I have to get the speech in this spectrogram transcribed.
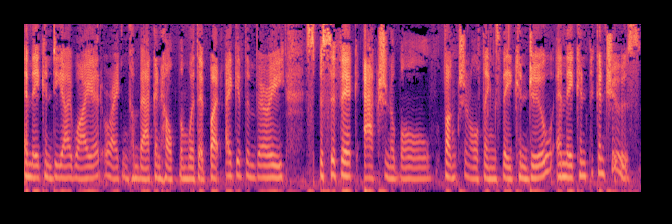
and they can DIY it or I can come back and help them with it. But I give them very specific, actionable, functional things they can do and they can pick and choose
